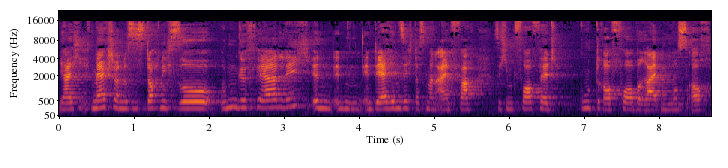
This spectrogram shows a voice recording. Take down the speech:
Ja, ich, ich merke schon, das ist doch nicht so ungefährlich in, in, in der Hinsicht, dass man einfach sich im Vorfeld gut darauf vorbereiten muss, auch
